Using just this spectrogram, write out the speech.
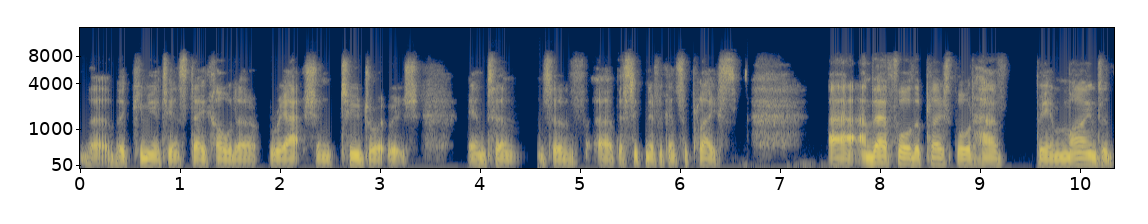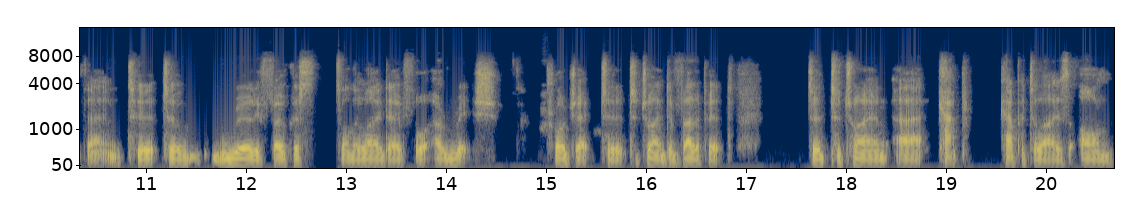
the, the, community and stakeholder reaction to Droitwich in terms of uh, the significance of place. Uh, and therefore, the Place Board have been minded then to, to really focus on the Lido for a rich project to, to try and develop it, to, to try and uh, cap, capitalize on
